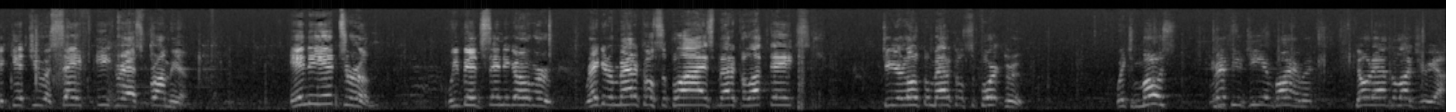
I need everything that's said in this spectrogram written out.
to get you a safe egress from here. In the interim, we've been sending over regular medical supplies, medical updates, to your local medical support group, which most refugee environments don't have the luxury of.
